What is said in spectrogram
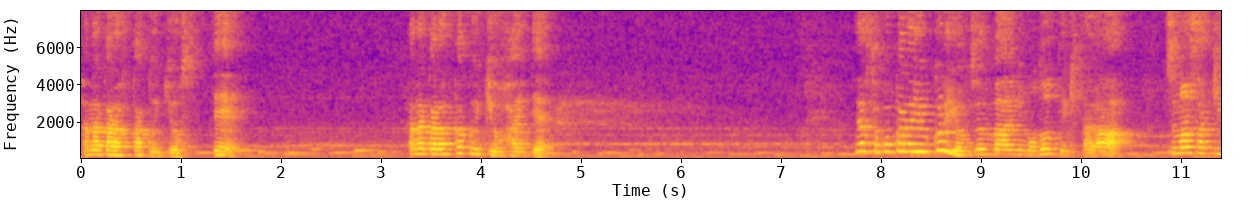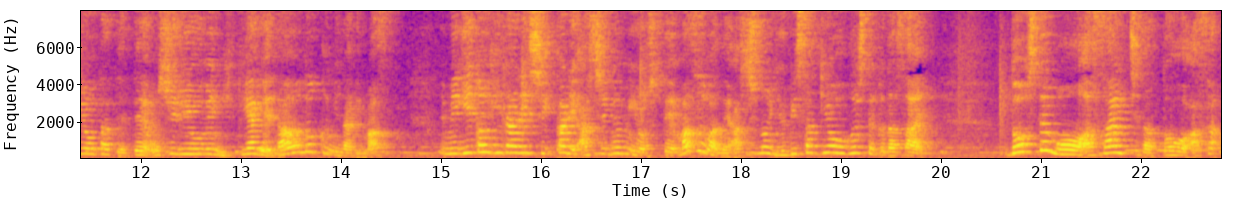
鼻から深く息を吸って鼻から深く息を吐いて。ではそこからゆっくり四つん這いに戻ってきたらつま先を立ててお尻を上に引き上げダウンドッグになります。右と左しっかり足踏みをしてまずはね足の指先をほぐしてください。どうしても朝一だと朝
